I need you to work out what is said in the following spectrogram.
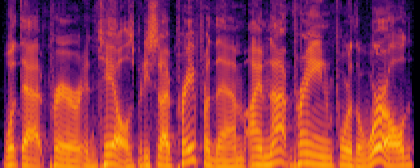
what that prayer entails. But he said, I pray for them. I am not praying for the world,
